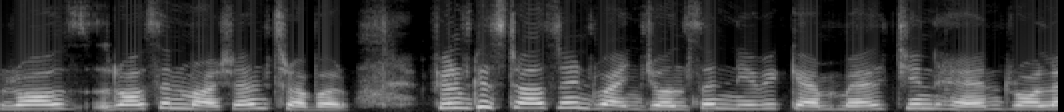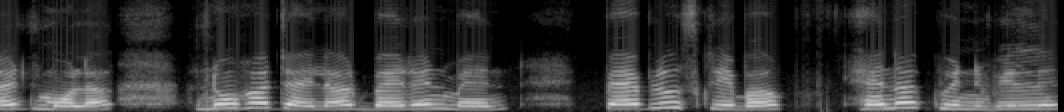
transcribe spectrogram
Rawson Marshall and Thurber film के स्टार्स हैं Dwayne Johnson Neve Campbell Chin Han Roland Moller Noah Taylor Byron Mann Pablo Schreiber Hannah Quinlivan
